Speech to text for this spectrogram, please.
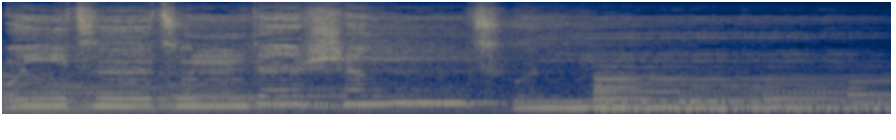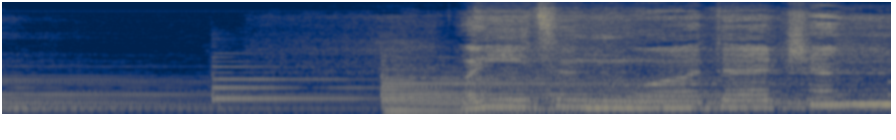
为自尊的生存，每一次我的挣扎。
